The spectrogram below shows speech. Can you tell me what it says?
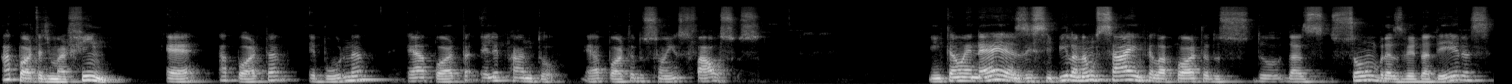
A porta de marfim é a porta eburna é a porta elepanto, é a porta dos sonhos falsos. Então, Enéas e Sibila não saem pela porta dos, do, das sombras verdadeiras,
